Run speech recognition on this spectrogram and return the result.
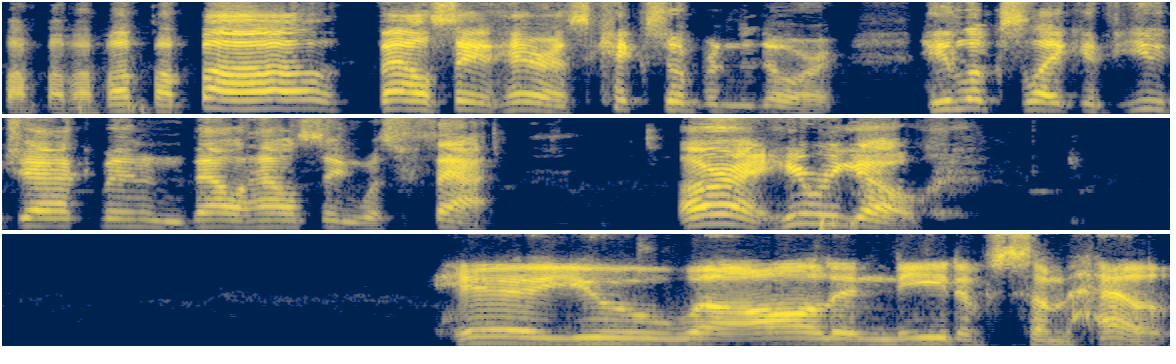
Ba, ba, ba, ba, ba, ba. Val St. Harris kicks open the door. He looks like if Hugh Jackman and Van Helsing was fat. All right, here we go. Here you were all in need of some help.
